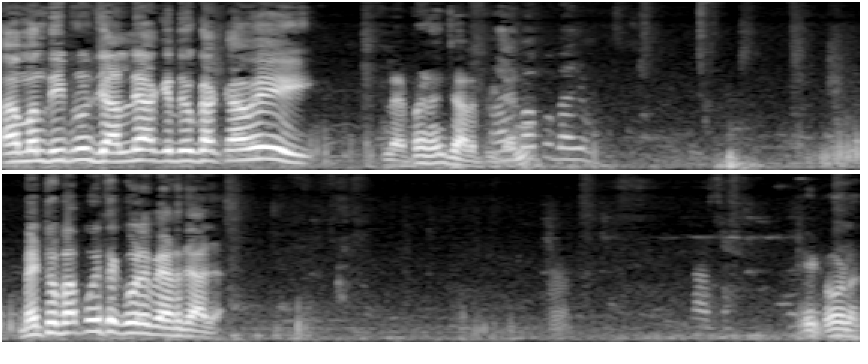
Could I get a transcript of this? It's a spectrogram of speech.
ਅਮਨਦੀਪ ਨੂੰ ਜਲ ਲਿਆ ਕੇ ਦਿਓ ਕਾਕਾ ਵੇ। ਲੈ ਭੈਣੇ ਜਲ ਪੀ ਬਾਪੂ ਜਾਓ। ਬੈਠੋ ਬਾਪੂ ਇੱਥੇ ਕੋਲੇ ਬੈਠ ਜਾ ਆ ਜਾ। ਇਹ ਕੌਣ ਆ?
